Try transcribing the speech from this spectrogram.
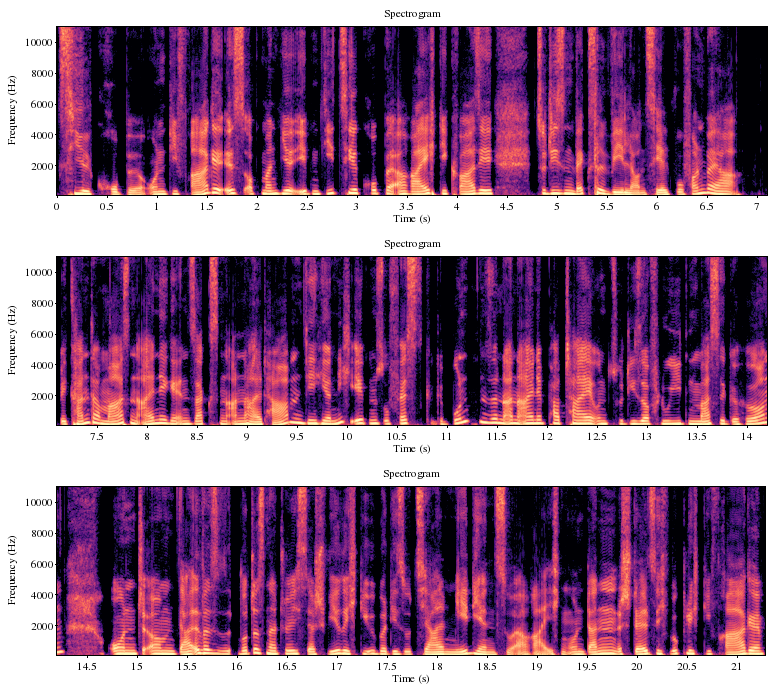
Zielgruppe. Und die Frage ist, ob man hier eben die Zielgruppe erreicht, die quasi zu diesen Wechselwählern zählt, wovon wir ja bekanntermaßen einige in Sachsen-Anhalt haben, die hier nicht eben so fest gebunden sind an eine Partei und zu dieser fluiden Masse gehören. Und ähm, da wird es natürlich sehr schwierig, die über die sozialen Medien zu erreichen. Und dann stellt sich wirklich die Frage,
